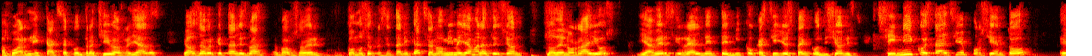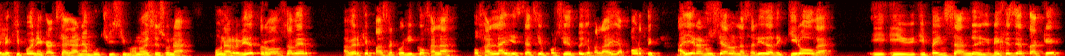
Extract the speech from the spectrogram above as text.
a jugar Necaxa contra Chivas Rayadas vamos a ver qué tal les va. Vamos a ver cómo se presenta Necaxa, ¿no? A mí me llama la atención lo de los rayos y a ver si realmente Nico Castillo está en condiciones. Si Nico está al 100%, el equipo de Necaxa gana muchísimo, ¿no? Esa es una, una realidad, pero vamos a ver, a ver qué pasa con Nico. Ojalá, ojalá y esté al 100% y ojalá y aporte. Ayer anunciaron la salida de Quiroga y, y pensando en ejes de ataque,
